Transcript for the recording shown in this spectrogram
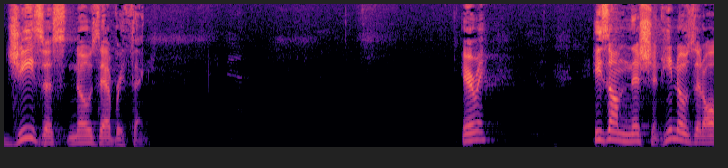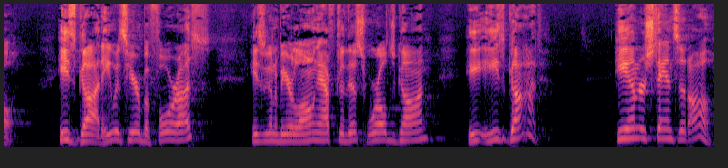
Jesus knows everything. Hear me? He's omniscient. He knows it all. He's God. He was here before us. He's going to be here long after this world's gone. He, he's God. He understands it all.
